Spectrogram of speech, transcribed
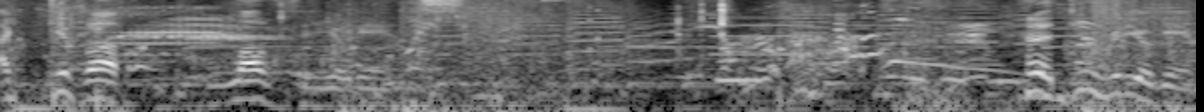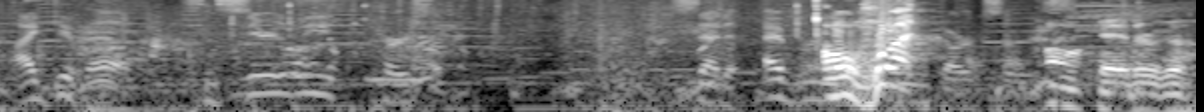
I give up. Love video games. Do video game. I give up. Sincerely, person. Said it every Oh, what? Dark Souls. Okay, there we go.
